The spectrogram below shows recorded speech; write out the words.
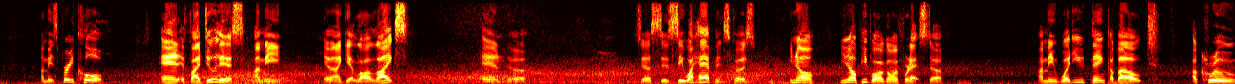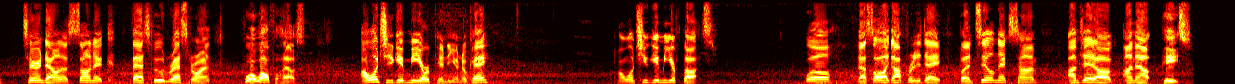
I mean, it's pretty cool. And if I do this, I mean, and I get a lot of likes, and uh, just to see what happens, because, you know, you know people are going for that stuff. I mean, what do you think about a crew tearing down a Sonic fast food restaurant for a Waffle House? I want you to give me your opinion, okay? I want you to give me your thoughts. Well, that's all I got for today. But until next time, I'm J Dog. I'm out. Peace.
